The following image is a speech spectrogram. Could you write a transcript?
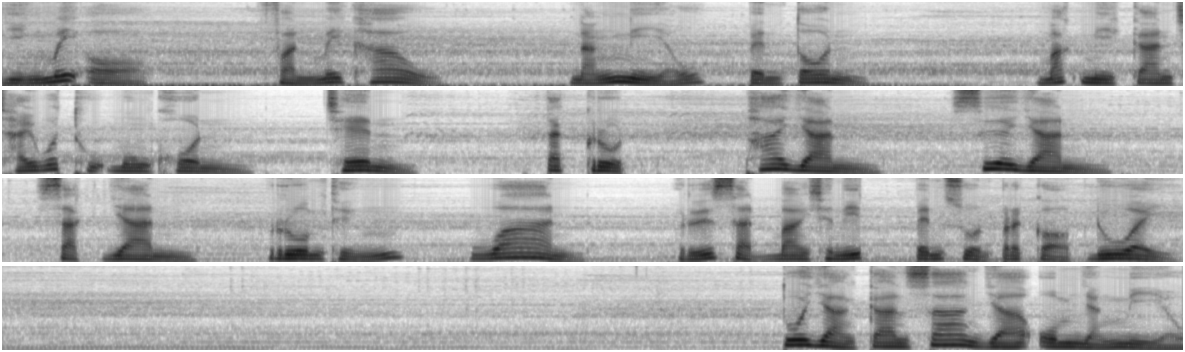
หญิงไม่ออก ฝันไม่เข้า หนังเหนียว เป็นต้น มักมีการใช้วัตถุมงคล เช่น ตะกรุด ผ้ายัน เสื้อยัน สักยัน รวมถึง ว่าน หรือสัตว์บางชนิดเป็นส่วนประกอบด้วย ตัวอย่างการสร้างยาอมอย่างเหนียว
